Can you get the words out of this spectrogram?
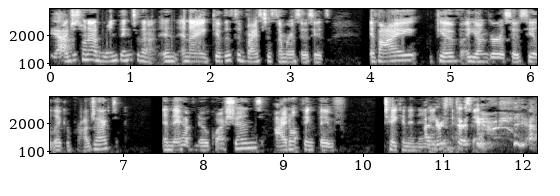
Yeah, I just want to add one thing to that, and and I give this advice to summer associates. If I give a younger associate like a project and they have no questions, I don't think they've taken in anything. Understood. yeah,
